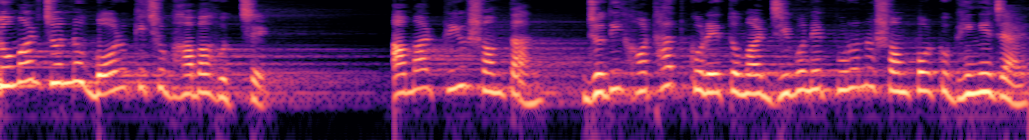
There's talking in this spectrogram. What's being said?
তোমার জন্য বড় কিছু ভাবা হচ্ছে। আমার প্রিয় সন্তান, যদি হঠাৎ করে তোমার জীবনে পুরনো সম্পর্ক ভেঙে যায়,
